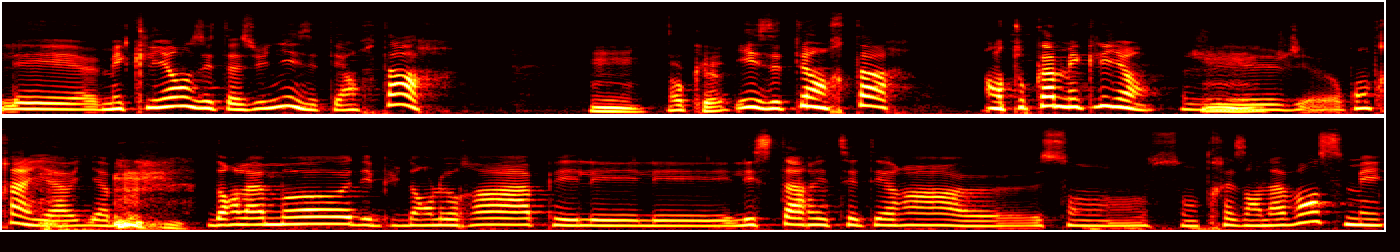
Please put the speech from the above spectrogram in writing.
les, mes clients aux États-Unis, ils étaient en retard. Mhm. Ils étaient en retard. En tout cas, mes clients. Mhm. au contraire, il y a, dans la mode et puis dans le rap et les, les, les stars, etc., euh, sont, sont, très en avance. Mais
